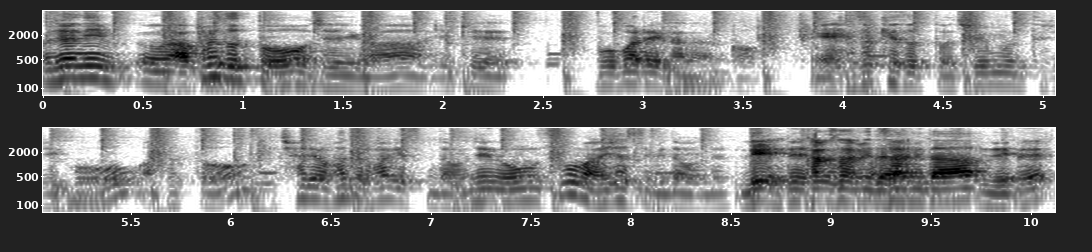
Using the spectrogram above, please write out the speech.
원장님 어, 앞으로도 또 저희가 이렇게 모발에 관한 거 예. 계속해서 또 질문 드리고 와서 또 촬영하도록 하겠습니다. 원장님 너무 수고 많으셨습니다 오늘. 네, 감사합니다. 감사합니다. 네. 네.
